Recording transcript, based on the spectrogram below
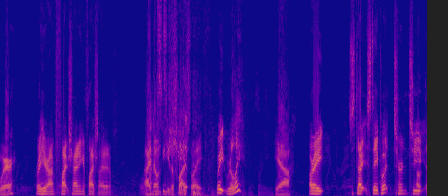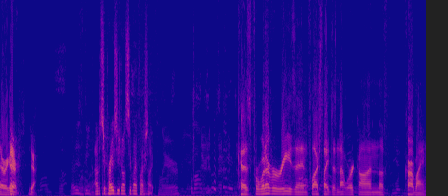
Where? Right here. I'm fla- shining a flashlight at him. I I don't see see the shit. flashlight. Wait, really? Yeah. All right. Stay stay put. Turn to Oh, there we go. There. Yeah. That is the I'm surprised you don't see my flashlight. Because for whatever reason, flashlight does not work on the carbine.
